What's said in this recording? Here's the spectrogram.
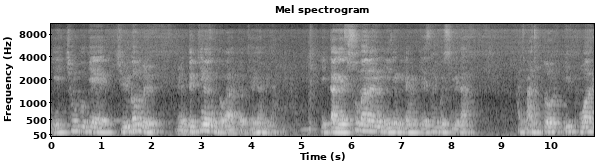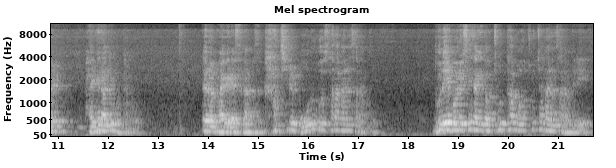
이 천국의 즐거움을 느끼는 정도가 되어야 합니다. 이 땅에 수많은 인생들이 함께 살고 있습니다. 하지만 아직도 이 부활을 발견하지 못하고 때는 발견했으나 그래서 가치를 모르고 살아가는 사람들 눈에 보이는 세상이 더 좋다고 쫓아가는 사람들이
